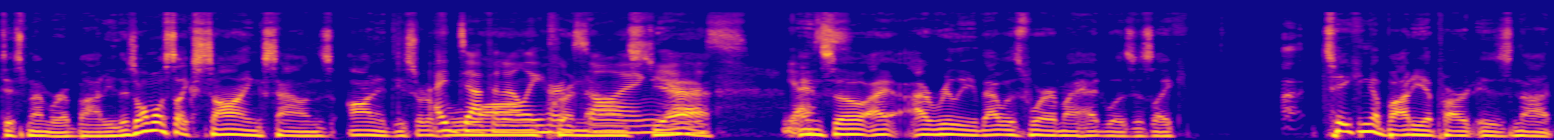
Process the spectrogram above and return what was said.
dismember a body. There's almost like sawing sounds on it. These sort of I definitely long, heard sawing. Yeah. Yes. Yes. And so I, I really, that was where my head was is like, uh, taking a body apart is not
